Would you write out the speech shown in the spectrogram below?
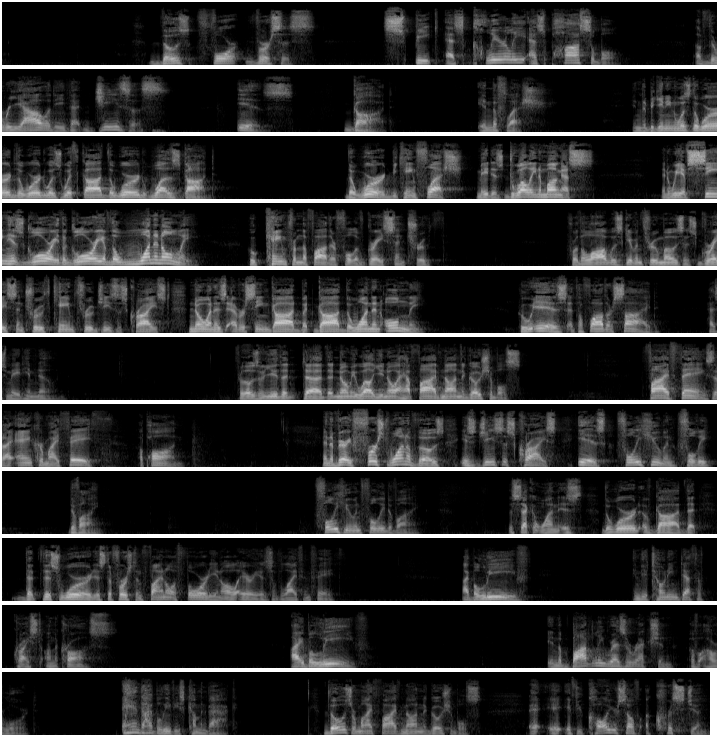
Those four verses speak as clearly as possible of the reality that Jesus is God in the flesh. In the beginning was the Word, the Word was with God, the Word was God. The Word became flesh, made his dwelling among us, and we have seen his glory, the glory of the one and only who came from the Father, full of grace and truth. For the law was given through Moses. Grace and truth came through Jesus Christ. No one has ever seen God but God, the one and only, who is at the Father's side, has made him known. For those of you that, uh, that know me well, you know I have five non negotiables. Five things that I anchor my faith upon. And the very first one of those is Jesus Christ is fully human, fully divine. Fully human, fully divine. The second one is the Word of God, that, that this Word is the first and final authority in all areas of life and faith. I believe in the atoning death of Christ on the cross. I believe in the bodily resurrection of our Lord. And I believe He's coming back. Those are my five non negotiables. If you call yourself a Christian,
